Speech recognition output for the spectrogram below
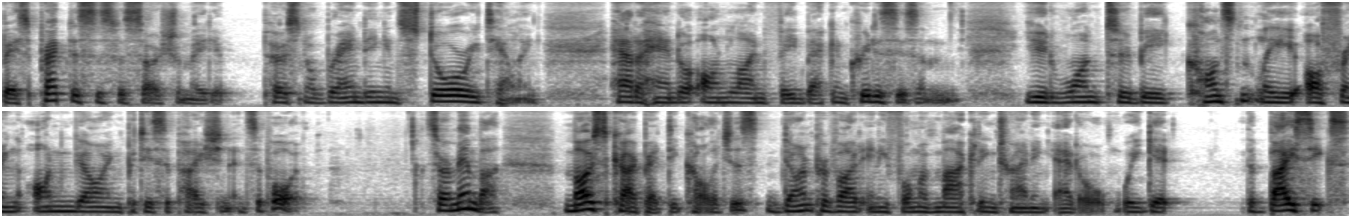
best practices for social media, personal branding and storytelling, how to handle online feedback and criticism. You'd want to be constantly offering ongoing participation and support. So remember, most chiropractic colleges don't provide any form of marketing training at all. We get the basics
